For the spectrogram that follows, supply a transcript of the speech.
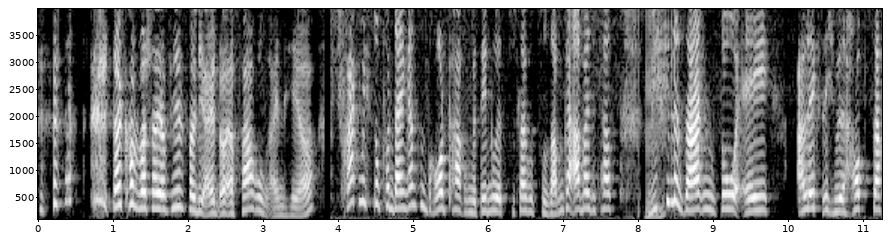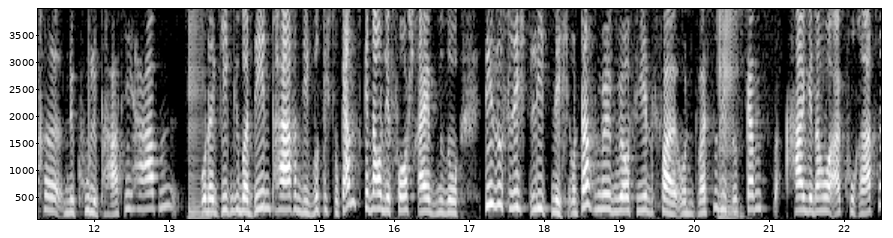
da kommt wahrscheinlich auf jeden Fall die Erfahrung einher. Ich frage mich so von deinen ganzen Brautpaaren, mit denen du jetzt bislang so zusammengearbeitet hast, mhm. wie viele sagen so, ey, Alex, ich will Hauptsache eine coole Party haben. Mhm. Oder gegenüber den Paaren, die wirklich so ganz genau dir vorschreiben, so, dieses Licht liebt nicht und das mögen wir auf jeden Fall. Und weißt du, mhm. dieses ganz haargenaue, akkurate.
